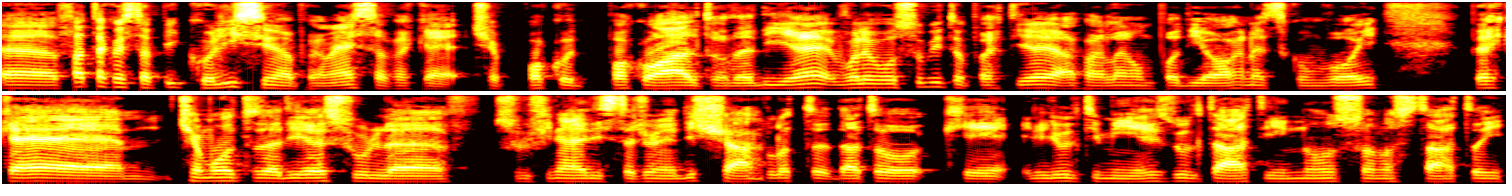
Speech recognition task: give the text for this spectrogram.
Uh, fatta questa piccolissima premessa, perché c'è poco, poco, altro da dire, volevo subito partire a parlare un po' di Hornets con voi, perché mm, c'è molto da dire sul, sul finale di stagione di Charlotte, dato che gli ultimi risultati non sono stati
